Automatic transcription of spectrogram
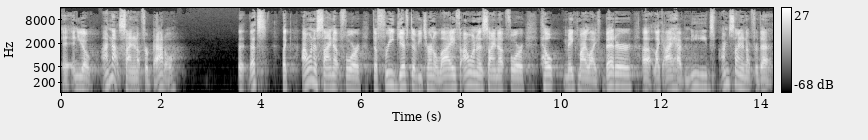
And you go, I'm not signing up for battle. That's like, I want to sign up for the free gift of eternal life. I want to sign up for help make my life better. Uh, like, I have needs. I'm signing up for that.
